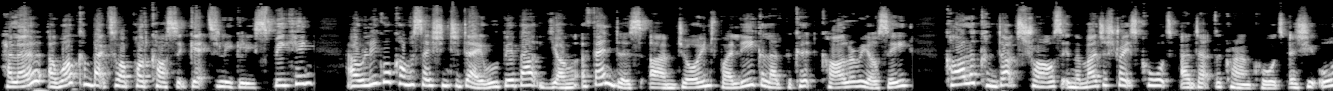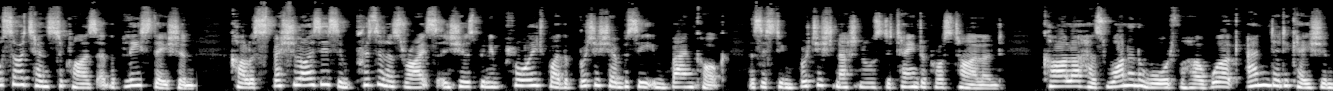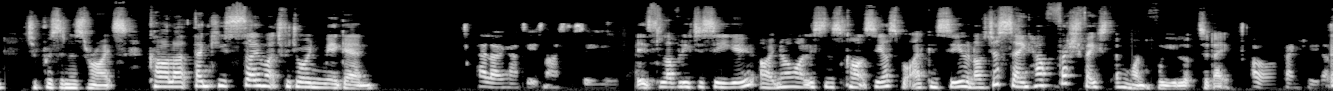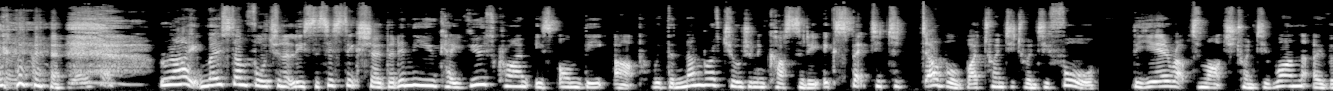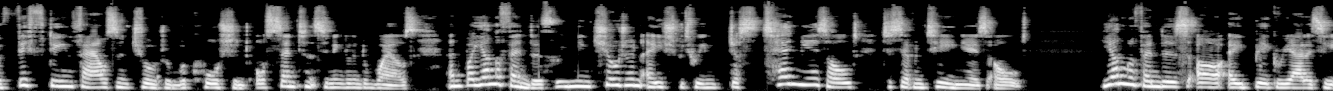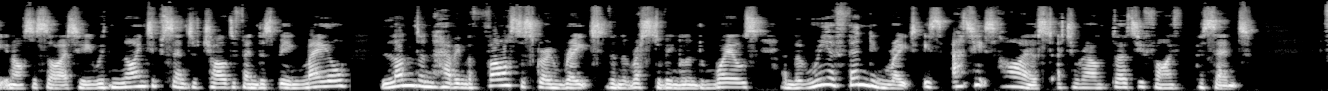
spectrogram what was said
Hello, and welcome back to our podcast at Get to Legally Speaking. Our legal conversation today will be about young offenders. I'm joined by legal advocate Carla Riozzi. Carla conducts trials in the Magistrates Court and at the Crown Court, and she also attends to clients at the police station. Carla specialises in prisoners' rights and she has been employed by the British Embassy in Bangkok, assisting British nationals detained across Thailand. Carla has won an award for her work and dedication to prisoners' rights. Carla, thank you so much for joining me again. Hello, Hattie. It's nice to see you. It's lovely to see you. I know our listeners can't see us, but I can see you. And I was just saying how fresh faced and wonderful you look today. Oh, thank you. That's very kind you. Right. Most unfortunately, statistics show that in the UK, youth crime is on the up, with the number of children in custody expected to double by 2024. The year up to March 21, over 15,000 children were cautioned or sentenced in England and Wales. And by young offenders, we mean children aged between just 10 years old to 17 years old. Young offenders are a big reality in our society, with 90% of child offenders being male, London having the fastest growing rate than the rest of England and Wales, and the reoffending rate is at its highest at around 35%.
